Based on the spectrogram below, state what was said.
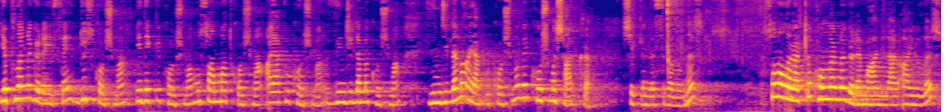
Yapılarına göre ise düz koşma, yedekli koşma, musammat koşma, ayaklı koşma, zincirleme koşma, zincirleme ayaklı koşma ve koşma şarkı şeklinde sıralanır. Son olarak da konularına göre maniler ayrılır.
